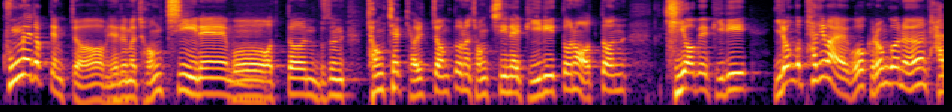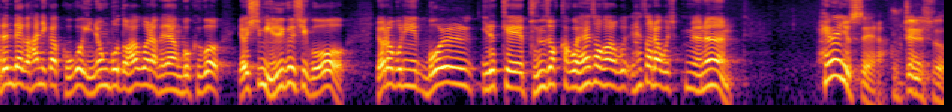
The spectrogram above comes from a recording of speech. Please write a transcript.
국내적 쟁점, 예를 들면 정치인의 뭐 어떤 무슨 정책 결정 또는 정치인의 비리 또는 어떤 기업의 비리 이런 거 파지 말고 그런 거는 다른 데가 하니까 그거 인용 보도 하거나 그냥 뭐 그거 열심히 읽으시고 여러분이 뭘 이렇게 분석하고 해석하고 해설하고 싶으면은 해외 뉴스 해라. 국제 뉴스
